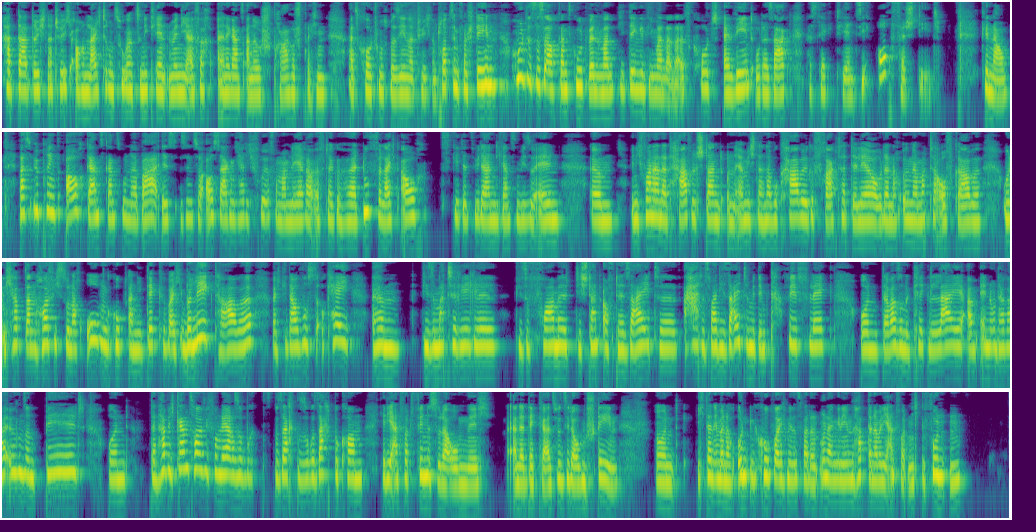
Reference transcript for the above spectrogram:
hat dadurch natürlich auch einen leichteren Zugang zu den Klienten, wenn die einfach eine ganz andere Sprache sprechen. Als Coach muss man sie natürlich dann trotzdem verstehen. Und es ist auch ganz gut, wenn man die Dinge, die man dann als Coach erwähnt oder sagt, dass der Klient sie auch versteht. Genau. Was übrigens auch ganz, ganz wunderbar ist, sind so Aussagen, die hatte ich früher von meinem Lehrer öfter gehört. Du vielleicht auch. Das geht jetzt wieder an die ganzen visuellen. Ähm, wenn ich vorne an der Tafel stand und er mich nach einer Vokabel gefragt hat, der Lehrer, oder nach irgendeiner Matheaufgabe, und ich habe dann häufig so nach oben geguckt an die Decke, weil ich überlegt habe, weil ich genau wusste, okay, ähm, diese Mathe-Regel, diese Formel, die stand auf der Seite. Ah, das war die Seite mit dem Kaffeefleck und da war so eine Krickelei am Ende und da war irgend so ein Bild und dann habe ich ganz häufig vom Lehrer so gesagt, so gesagt bekommen, ja, die Antwort findest du da oben nicht an der Decke, als würde sie da oben stehen. Und ich dann immer nach unten geguckt, weil ich mir das war dann unangenehm, habe dann aber die Antwort nicht gefunden.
